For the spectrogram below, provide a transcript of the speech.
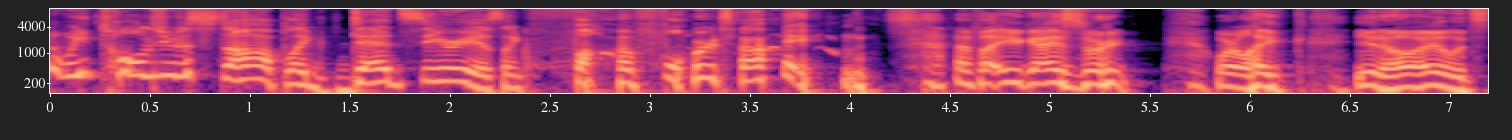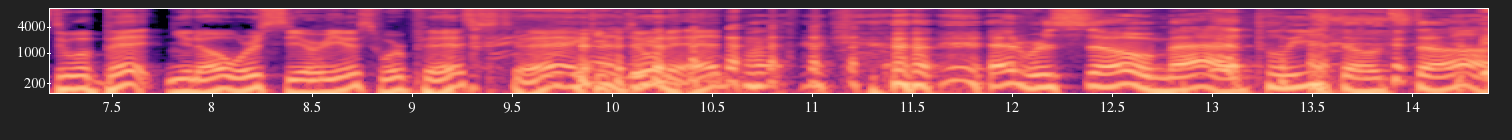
we told you to stop, like dead serious, like f- four times. I thought you guys were were like, you know, hey, let's do a bit. You know, we're serious. We're pissed. Hey, keep doing it, Ed. Ed, we're so mad. Please don't stop.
